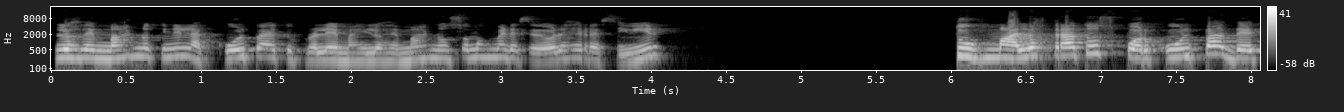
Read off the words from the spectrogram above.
Los demás no tienen la culpa de tus problemas y los demás no somos merecedores de recibir tus malos tratos por culpa de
